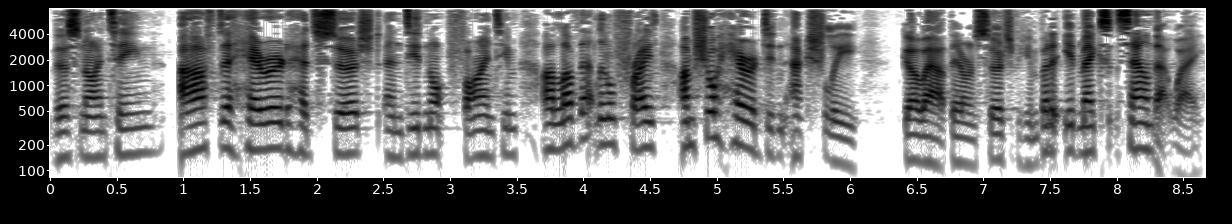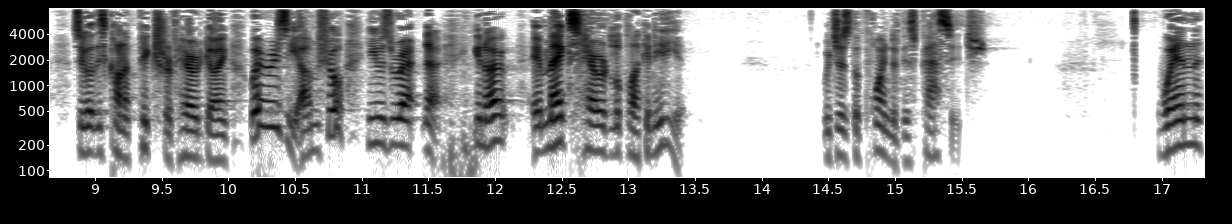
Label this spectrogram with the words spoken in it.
Verse 19, after Herod had searched and did not find him. I love that little phrase. I'm sure Herod didn't actually go out there and search for him, but it, makes it sound that way. So you've got this kind of picture of Herod going, Where is he? I'm sure he was around. No, you know, it makes Herod look like an idiot, which is the point of this passage. When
